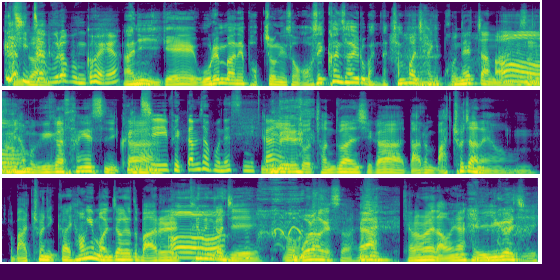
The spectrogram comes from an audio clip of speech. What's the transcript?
그 진짜. 물어본 거예요? 아니 이게 오랜만에 법정에서 어색한 사이로 만났잖아. 한번 자기 보냈잖아. 어. 그래서 둘이 한번 의가 상했으니까. 그렇지 백담사 보냈으니까 근데 네. 또 전두환 씨가 나름 마초잖아요. 음. 그러니까 마초니까 형이 먼저 그래도 말을 어. 트는 거지. 어, 뭐라 하겠어. 야, 계란 후라이 나오냐? 이거지.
